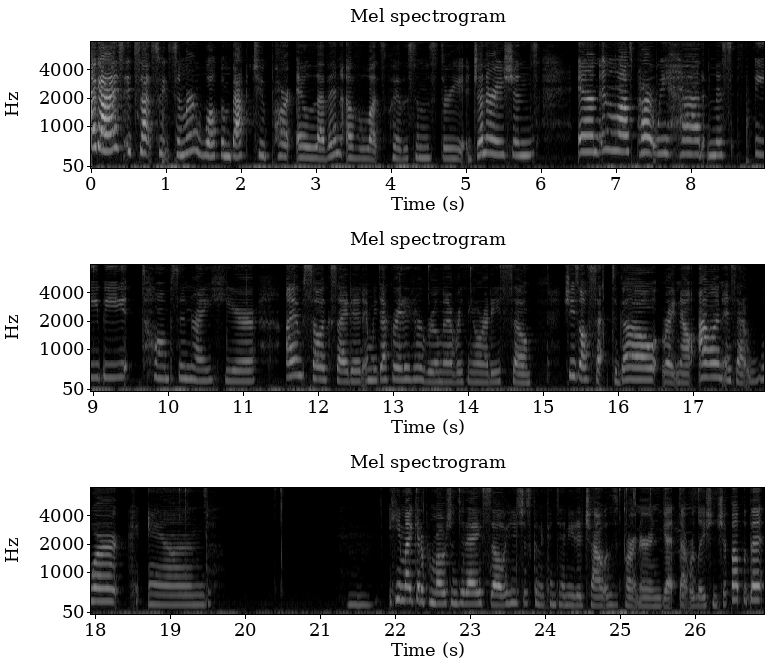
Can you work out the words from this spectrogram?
Hi guys, it's That Sweet Simmer. Welcome back to part 11 of Let's Play The Sims 3 Generations. And in the last part we had Miss Phoebe Thompson right here. I am so excited and we decorated her room and everything already so she's all set to go. Right now Alan is at work and he might get a promotion today, so he's just going to continue to chat with his partner and get that relationship up a bit.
